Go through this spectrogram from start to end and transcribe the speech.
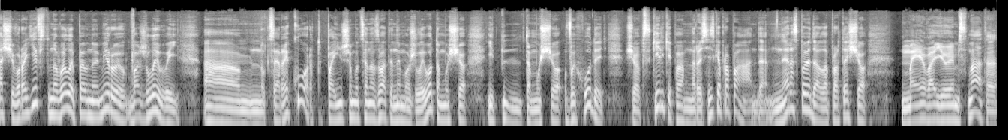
наші вороги встановили певною мірою важливий е, ну це рекорд. По-іншому це назвати неможливо, тому що і тому, що виходить, що скільки російська пропаганда не розповідала про те, що ми воюємо з НАТО.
